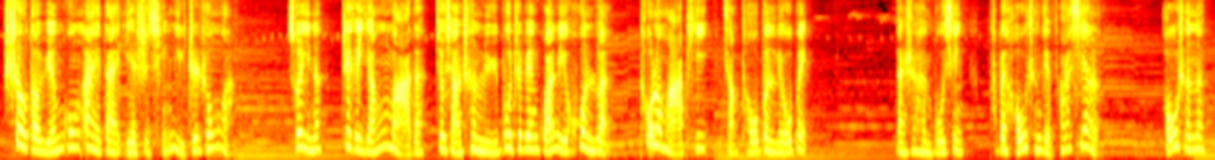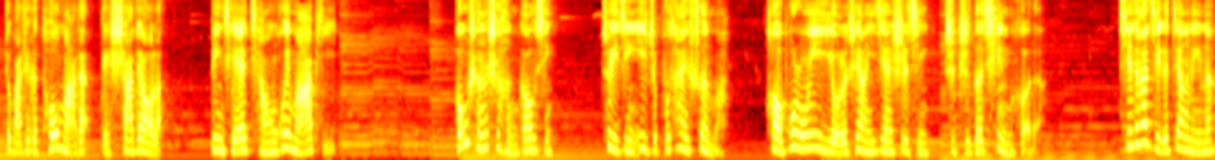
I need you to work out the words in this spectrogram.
受到员工爱戴也是情理之中啊。所以呢，这个养马的就想趁吕布这边管理混乱，偷了马匹，想投奔刘备。但是很不幸，他被侯成给发现了。侯成呢，就把这个偷马的给杀掉了，并且抢回马匹。侯成是很高兴，最近一直不太顺嘛，好不容易有了这样一件事情，是值得庆贺的。其他几个将领呢，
